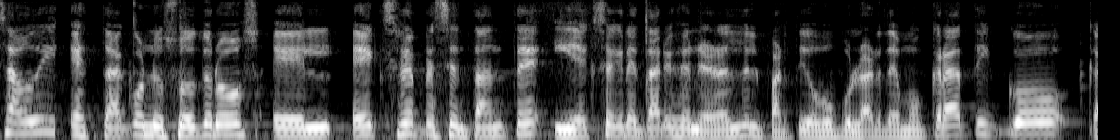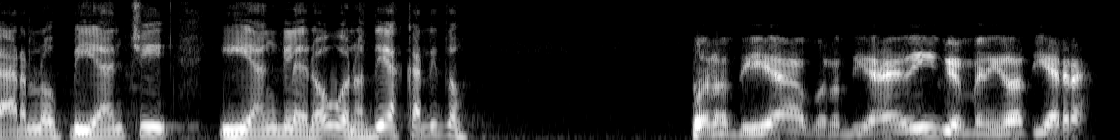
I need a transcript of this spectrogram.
Saudi. Está con nosotros el ex representante y ex secretario general del Partido Popular Democrático, Carlos Bianchi y Angleró. Buenos días, Carlitos. Buenos días, buenos días, Eddie. Bienvenido a Tierra.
